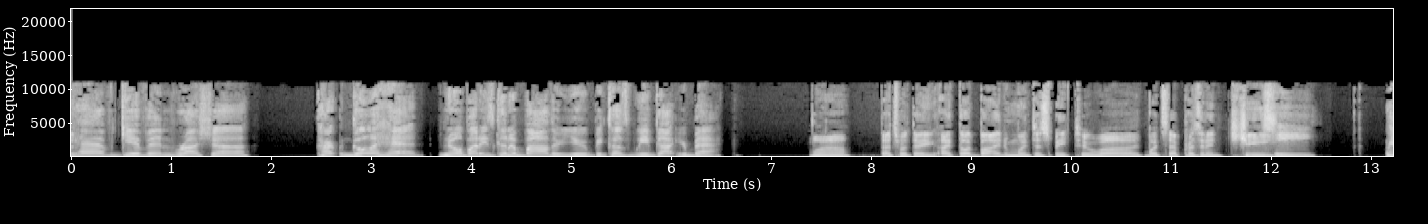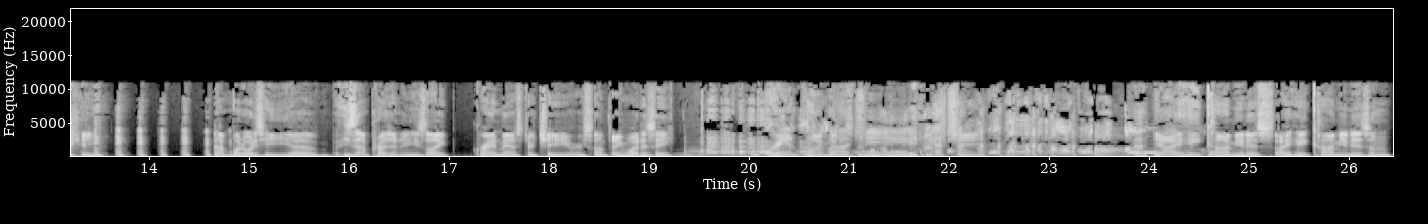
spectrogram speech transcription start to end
is- have given Russia, car- go ahead. Nobody's going to bother you because we've got your back. wow, that's what they. I thought Biden went to speak to. uh What's that? President Xi. Gee. Xi. Not- what, what is he? Uh, he's not president. He's like Grandmaster Xi or something. What is he? Grand Prime Minister. Poobah Xi. yeah, I hate communists. I hate communism.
